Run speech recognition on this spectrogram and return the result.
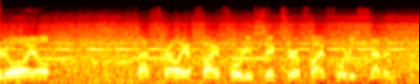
Crude oil. That's probably a 546 or a 547.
